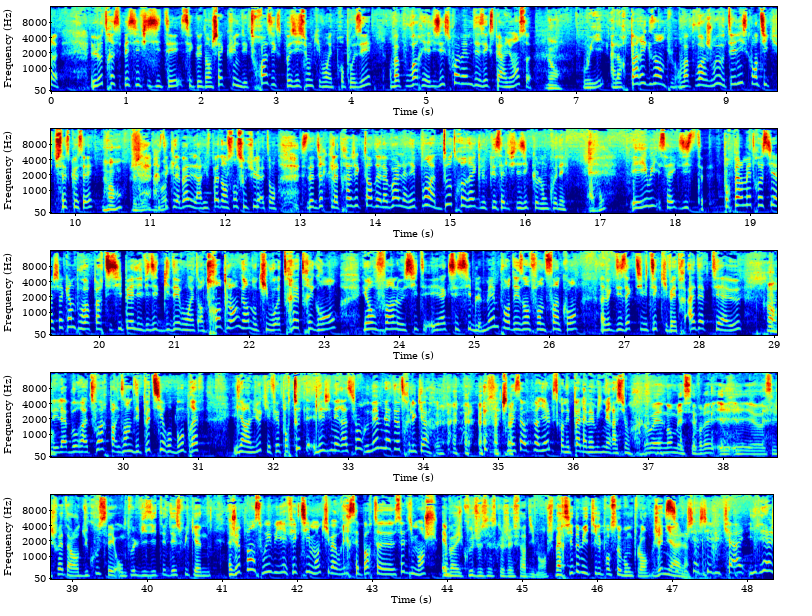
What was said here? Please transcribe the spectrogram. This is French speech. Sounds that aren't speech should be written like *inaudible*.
L'autre spécificité, c'est que dans chacune des trois expositions qui vont être proposées, on va pouvoir réaliser soi-même des expériences. Non. Oui, alors par exemple, on va pouvoir jouer au tennis quantique. Tu sais ce que c'est? Non Ah, c'est que la balle, elle n'arrive pas dans le sens où tu l'attends. C'est-à-dire que la trajectoire de la voile elle répond à d'autres règles que celles physiques que l'on connaît. Ah bon? Et oui, ça existe. Pour permettre aussi à chacun de pouvoir participer, les visites guidées vont être en 30 langues, hein, donc ils voient très très grand. Et enfin, le site est accessible même pour des enfants de 5 ans, avec des activités qui vont être adaptées à eux. Dans Oh. les laboratoires, par exemple, des petits robots. Bref, il y a un lieu qui est fait pour toutes les générations, même la nôtre, Lucas. *laughs* Je mets ça au pluriel parce qu'on n'est pas la même génération. Ouais, non, mais c'est vrai et, et, euh, c'est chouette. Alors du coup, c'est on peut le visiter dès ce week-end. Je pense, oui, oui, effectivement, qui va ouvrir ses portes euh, ce dimanche. Eh ben, écoute, je sais ce que je vais faire dimanche. Merci Domitil pour ce bon plan. Génial. Vous cherchez Lucas, il est à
